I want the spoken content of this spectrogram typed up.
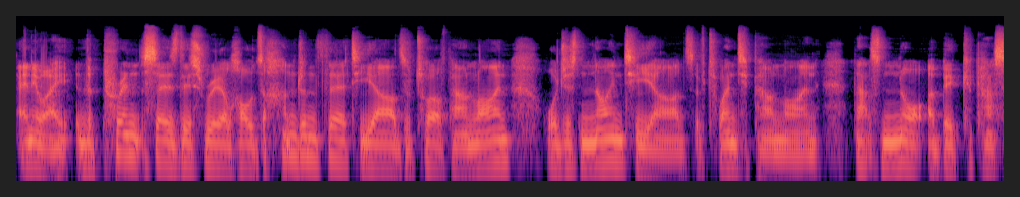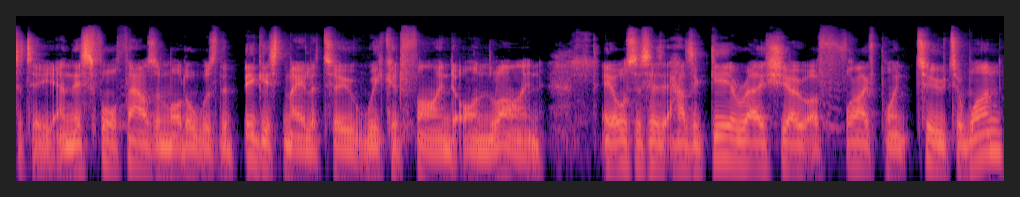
Anyway, the print says this reel holds 130 yards of 12 pound line or just 90 yards of 20 pound line. That's not a big capacity, and this 4000 model was the biggest Mela 2 we could find online. It also says it has a gear ratio of 5.2 to 1.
